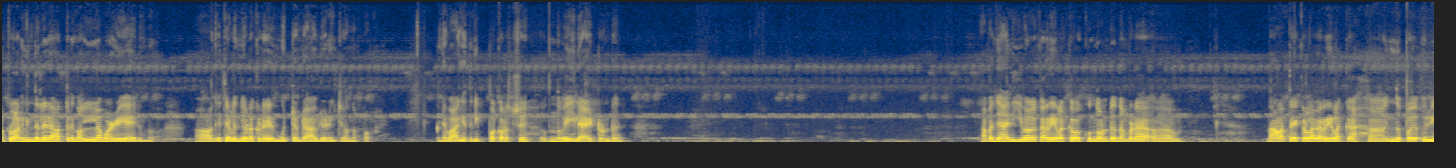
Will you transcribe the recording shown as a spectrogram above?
അപ്പോഴാണെങ്കിൽ ഇന്നലെ രാത്രി നല്ല മഴയായിരുന്നു. ആകെ തെളിഞ്ഞു കിടക്കണമായിരുന്നു മുറ്റം രാവിലെ എണീച്ച് വന്നപ്പം. പിന്നെ ഭാഗ്യത്തിന് ഇപ്പം കുറച്ച് ഒന്ന് വെയിലായിട്ടുണ്ട്. അപ്പം ഞാൻ ഈ വക കറികളൊക്കെ വെക്കുന്നതുകൊണ്ട് നമ്മുടെ നാളത്തേക്കുള്ള കറികളൊക്കെ ഇന്നിപ്പോൾ ഒരു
